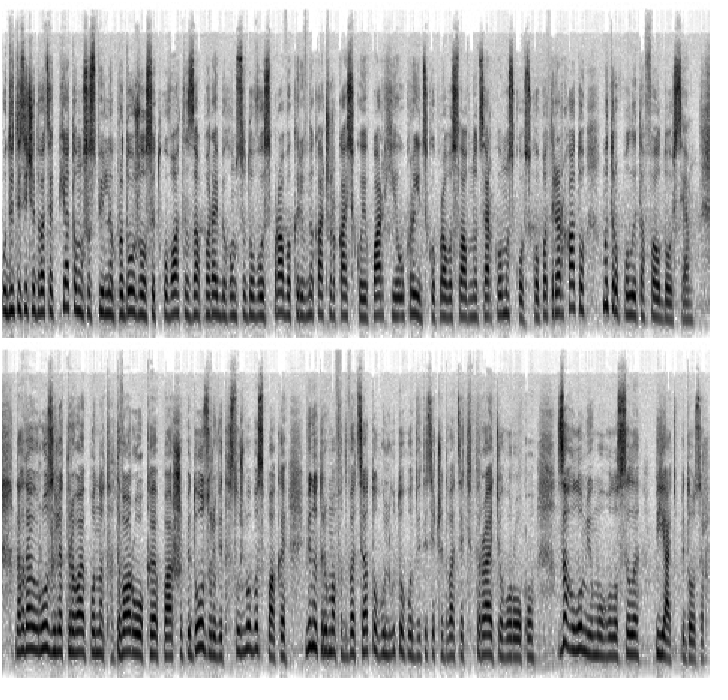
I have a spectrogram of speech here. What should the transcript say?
У 2025-му Суспільне продовжило слідкувати за перебігом судової справи керівника Черкаської єпархії Української православної церкви Московського патріархату митрополита Феодосія. Нагадаю, розгляд триває понад два роки. Першу підозру від служби безпеки він отримав 20 лютого 2023 року. Загалом йому оголосили п'ять підозр.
